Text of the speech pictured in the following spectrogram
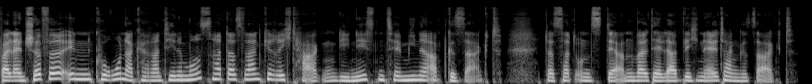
Weil ein Schöffe in Corona-Quarantäne muss, hat das Landgericht Hagen die nächsten Termine abgesagt. Das hat uns der Anwalt der leiblichen Eltern gesagt.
